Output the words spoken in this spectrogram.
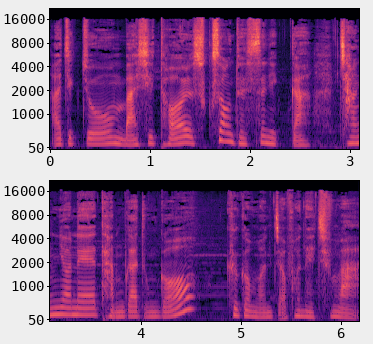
아직 좀 맛이 덜 숙성됐으니까 작년에 담가둔 거 그거 먼저 보내주마.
